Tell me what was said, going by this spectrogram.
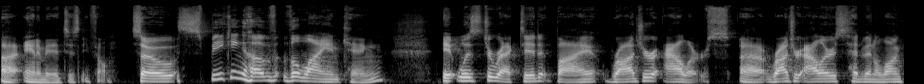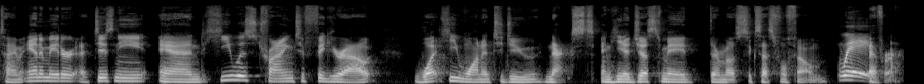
uh, animated Disney film. So speaking of the Lion King. It was directed by Roger Allers. Uh, Roger Allers had been a longtime animator at Disney, and he was trying to figure out what he wanted to do next. And he had just made their most successful film Wait, ever.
